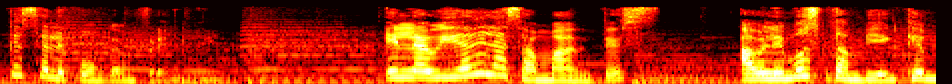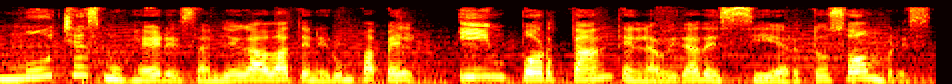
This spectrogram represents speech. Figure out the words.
que se le ponga enfrente. En la vida de las amantes, Hablemos también que muchas mujeres han llegado a tener un papel importante en la vida de ciertos hombres,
